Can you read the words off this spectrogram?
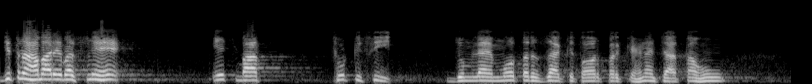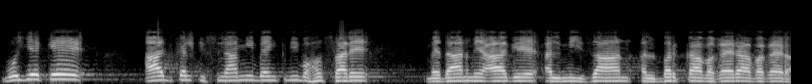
جتنا ہمارے بس میں ہے، ایک بات چھوٹی سی جملہ موترزہ کے طور پر کہنا چاہتا ہوں، وہ یہ کہ آج کل اسلامی بینک بھی بہت سارے میدان میں آگے المیزان، البرکہ وغیرہ وغیرہ۔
